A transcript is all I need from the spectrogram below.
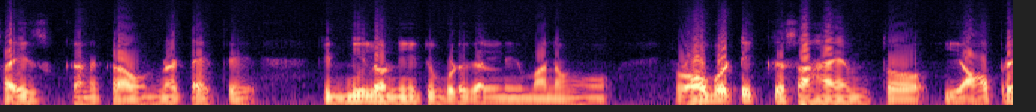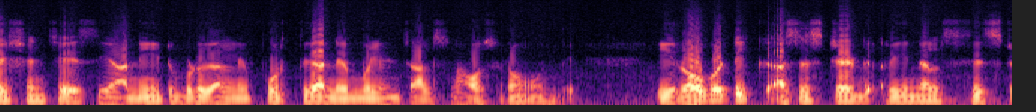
సైజ్ కనుక ఉన్నట్టయితే కిడ్నీలో నీటి బుడగల్ని మనము రోబోటిక్ సహాయంతో ఈ ఆపరేషన్ చేసి ఆ నీటి బుడగల్ని పూర్తిగా నిర్మూలించాల్సిన అవసరం ఉంది. ఈ robotic assisted renal cyst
